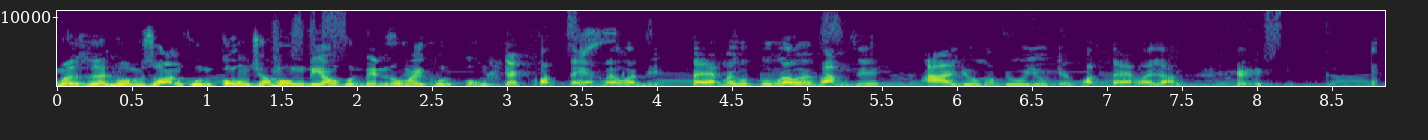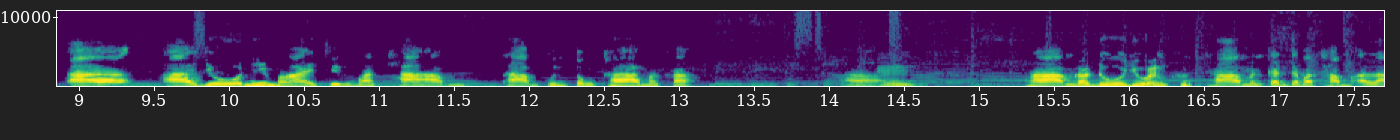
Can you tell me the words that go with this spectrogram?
เมื่อคืนผมสอนคุณกุ้งชั่วโมงเดียวคุณเบนรู้ไหมคุณกุ้งแจ็คพอตแตกแล้ววันนี้ แตกไหมคุณกุ้งเล่าให้ฟังสิ RU กับ DU แจ็คพอตแตกแล้วยังอาอายุนี่หมายถึงว่าถามถามคุณตรงข้ามอะค่ะ อ่า อืม ถามแล้วดูอยู่ก็คือถามเหมันกันแต่ว่าทำอะไร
